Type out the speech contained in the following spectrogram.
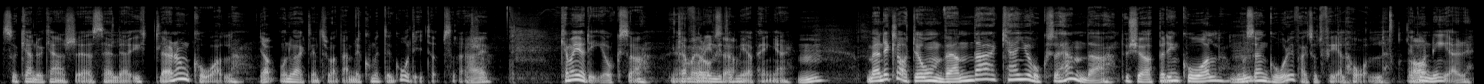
så kan du kanske sälja ytterligare någon kol. Ja. Om du verkligen tror att nej, det kommer inte gå dit upp. Sådär. Nej. Så kan man göra det också. Det kan man göra in också, lite ja. mer pengar. Mm. Men det är klart, det omvända kan ju också hända. Du köper din kol och sen går det faktiskt åt fel håll. Det går ner.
